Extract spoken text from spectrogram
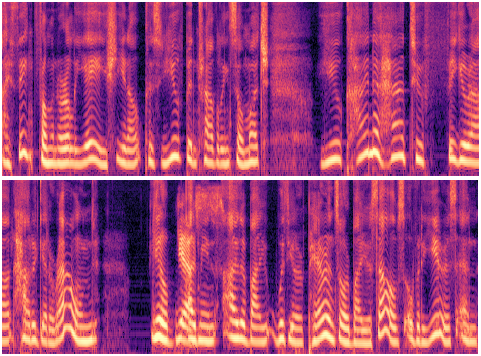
I think from an early age, you know, because you've been traveling so much, you kind of had to figure out how to get around. You know, I mean, either by with your parents or by yourselves over the years, and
